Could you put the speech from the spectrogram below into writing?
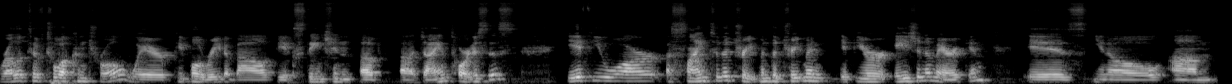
relative to a control where people read about the extinction of uh, giant tortoises, if you are assigned to the treatment, the treatment, if you're Asian American, is, you know, um,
